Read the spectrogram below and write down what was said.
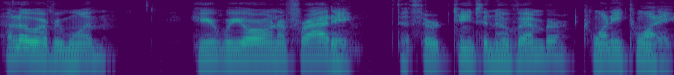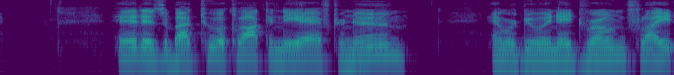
Hello, everyone. Here we are on a Friday, the 13th of November, 2020. It is about 2 o'clock in the afternoon, and we're doing a drone flight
